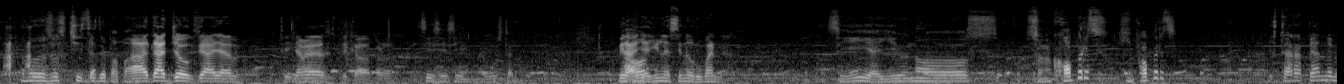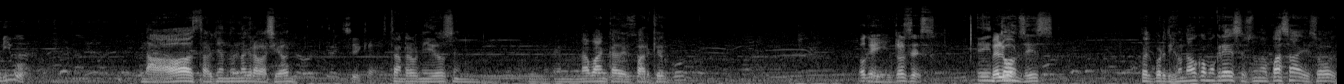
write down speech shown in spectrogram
uno de esos chistes de papá. Ah, that jokes, ya, ya. Sí, ya me habías explicado, perdón. Sí, sí, sí, me gustan. Mira, Ahora- ya hay una escena urbana. Sí, hay unos... ¿Son hoppers? ¿Hip hoppers? Está rapeando en vivo. No, está oyendo una grabación. Sí, claro. Están reunidos en, en una banca del parque. Ok, entonces. Entonces, Felbor dijo, no, ¿cómo crees? Eso no pasa. Eso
